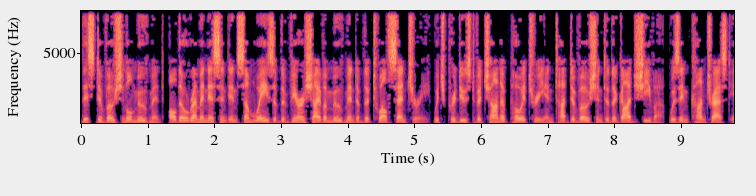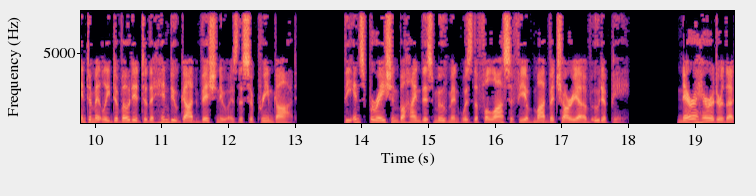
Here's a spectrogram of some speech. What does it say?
This devotional movement, although reminiscent in some ways of the Virashaiva movement of the 12th century which produced Vachana poetry and taught devotion to the god Shiva, was in contrast intimately devoted to the Hindu god Vishnu as the supreme god. The inspiration behind this movement was the philosophy of Madhvacharya of Udupi. Naraharitirtha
